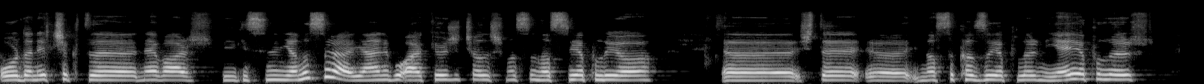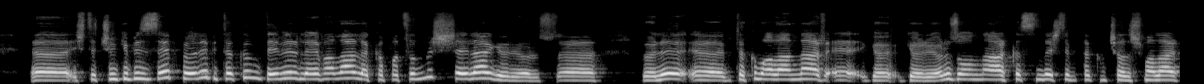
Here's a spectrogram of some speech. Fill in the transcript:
orada ne çıktı, ne var bilgisinin yanı sıra yani bu arkeoloji çalışması nasıl yapılıyor, işte e, nasıl kazı yapılır, niye yapılır, e, işte çünkü biz hep böyle bir takım demir levhalarla kapatılmış şeyler görüyoruz. E, böyle e, bir takım alanlar e, gö görüyoruz. Onun arkasında işte bir takım çalışmalar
